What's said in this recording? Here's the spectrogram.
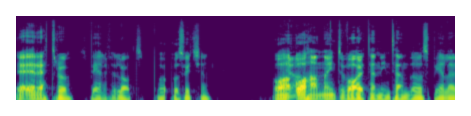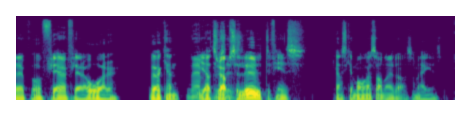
eh, retro-spel, förlåt, på, på Switchen. Och, Ja. och han har inte varit en Nintendo-spelare på flera, flera år. Och jag kan, Nej, jag tror precis. absolut det finns ganska många sådana idag som äger en Switch.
